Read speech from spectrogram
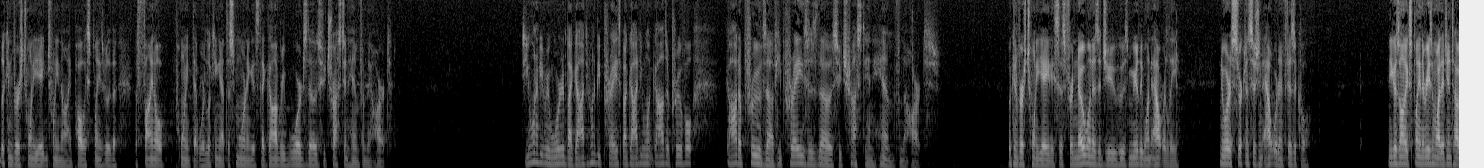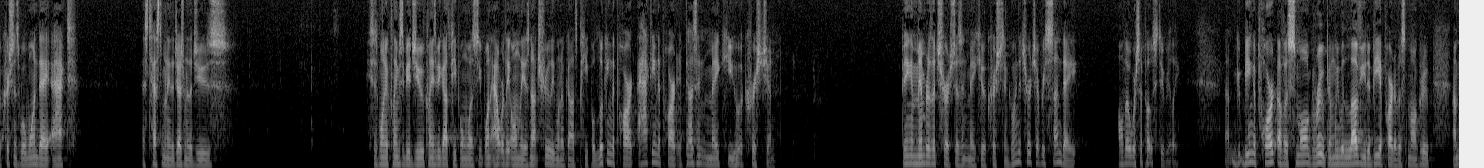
Look in verse 28 and 29. Paul explains really the, the final point that we're looking at this morning is that God rewards those who trust in Him from the heart. Do you want to be rewarded by God? Do you want to be praised by God? Do you want God's approval? God approves of, He praises those who trust in Him from the heart. Look in verse 28. He says, For no one is a Jew who is merely one outwardly, nor is circumcision outward and physical. And he goes on to explain the reason why the Gentile Christians will one day act as testimony of the judgment of the Jews. He says, One who claims to be a Jew, claims to be God's people, and was one outwardly only, is not truly one of God's people. Looking the part, acting the part, it doesn't make you a Christian. Being a member of the church doesn't make you a Christian. Going to church every Sunday, although we're supposed to, really. Um, being a part of a small group, and we would love you to be a part of a small group. Um,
